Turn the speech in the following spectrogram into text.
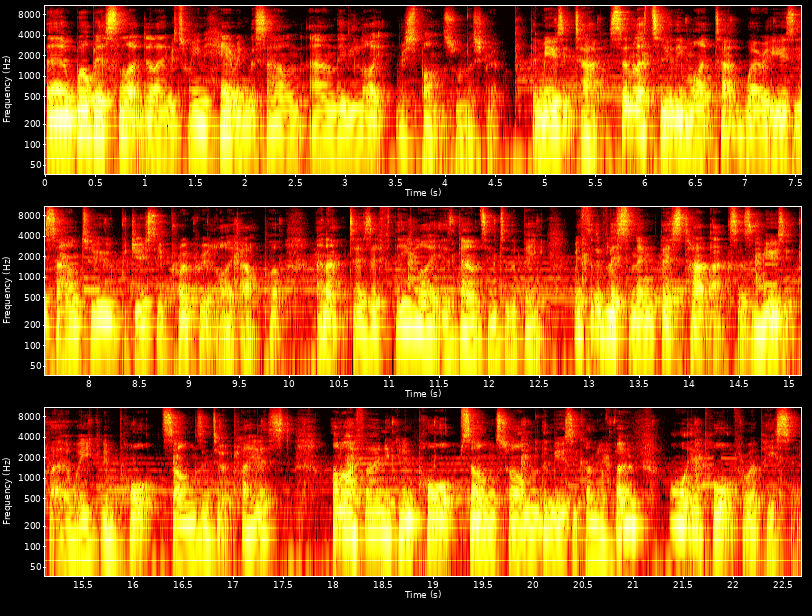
there will be a slight delay between hearing the sound and the light response from the strip. The music tab, similar to the mic tab where it uses sound to produce the appropriate light output and act as if the light is dancing to the beat. Instead of listening, this tab acts as a music player where you can import songs into a playlist. On iPhone you can import songs from the music on your phone or import from a PC.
